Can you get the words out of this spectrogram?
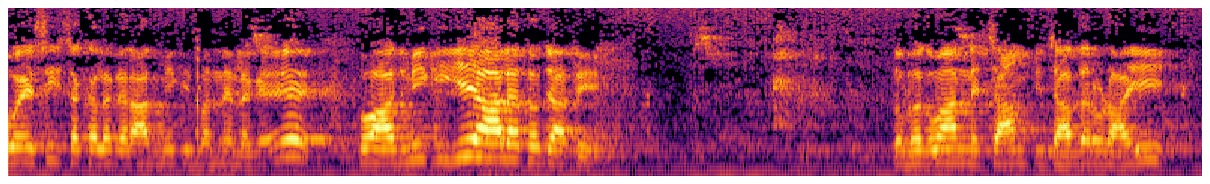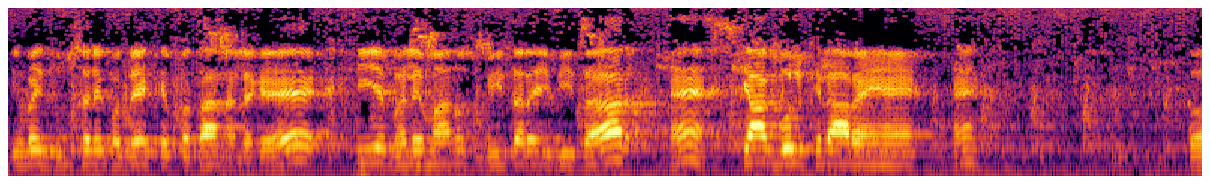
वैसी शकल अगर आदमी की बनने लगे तो आदमी की ये हालत हो जाती। तो भगवान ने चाम की चादर उड़ाई कि भाई दूसरे को देख के पता न लगे कि ये भले मानुष भीतर ही भीतर हैं, क्या गुल खिला रहे हैं हैं? तो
